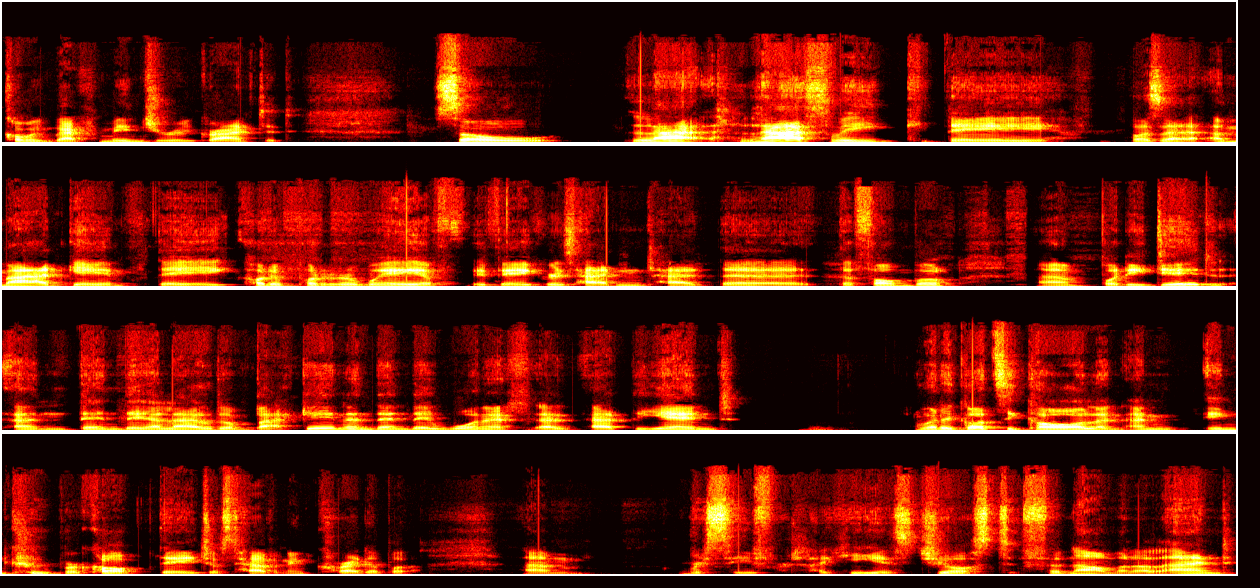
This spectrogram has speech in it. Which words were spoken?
coming back from injury, granted. So la- last week they was a, a mad game. They could have put it away if, if Akers hadn't had the the fumble, um, but he did, and then they allowed him back in, and then they won it at, at the end. What a gutsy call, and, and in Cooper Kupp, they just have an incredible um, receiver. Like he is just phenomenal. And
